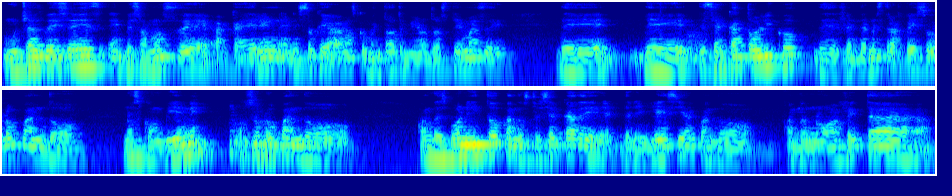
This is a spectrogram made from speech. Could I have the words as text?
muchas veces empezamos eh, a caer en, en, esto que ya habíamos comentado también en otros temas de de, de, ser católico, de defender nuestra fe solo cuando nos conviene o solo cuando, cuando es bonito, cuando estoy cerca de, de, la iglesia, cuando, cuando no afecta,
